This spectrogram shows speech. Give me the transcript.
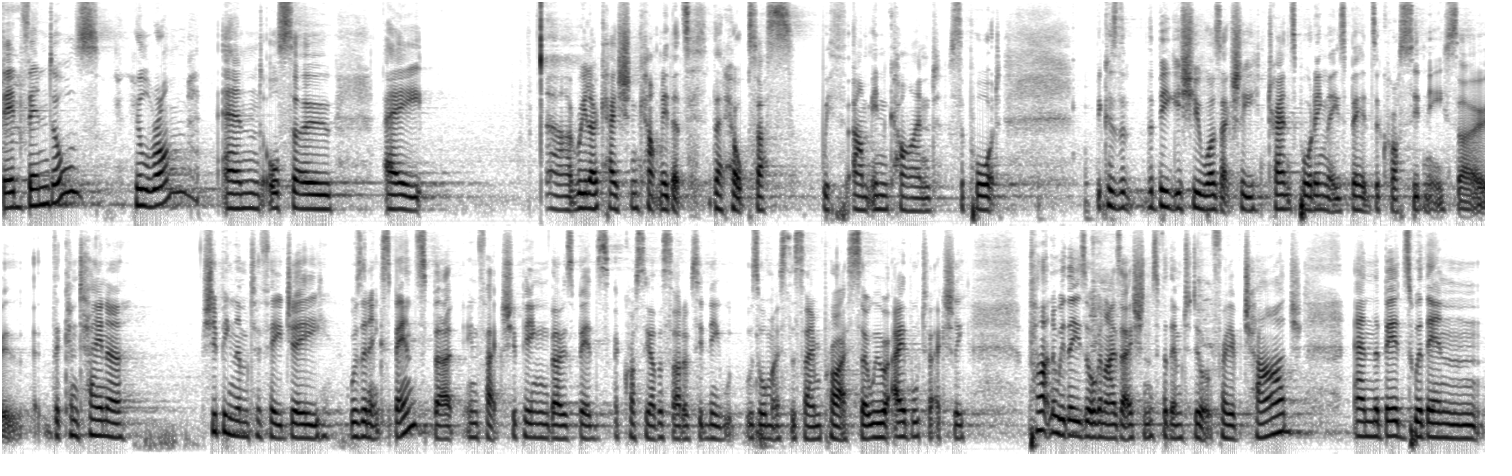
bed vendors, Hill-Rom, and also a uh, relocation company that's, that helps us with um, in kind support because the, the big issue was actually transporting these beds across Sydney. So the container, shipping them to Fiji was an expense, but in fact, shipping those beds across the other side of Sydney was almost the same price. So we were able to actually partner with these organisations for them to do it free of charge, and the beds were then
